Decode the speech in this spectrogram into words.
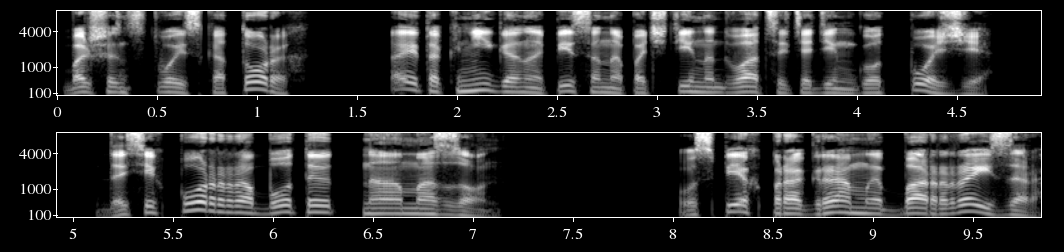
большинство из которых, а эта книга написана почти на 21 год позже, до сих пор работают на Amazon. Успех программы Bar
